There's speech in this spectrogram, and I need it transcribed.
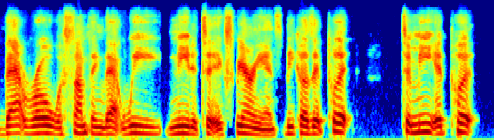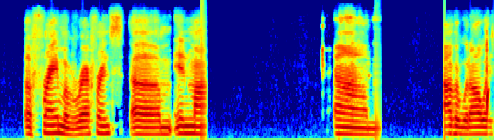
that role was something that we needed to experience because it put, to me, it put a frame of reference um, in my. Um, father would always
